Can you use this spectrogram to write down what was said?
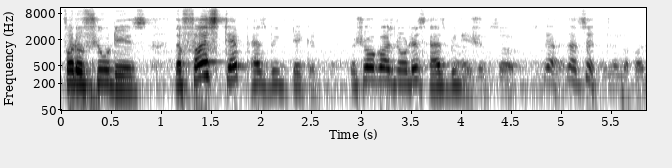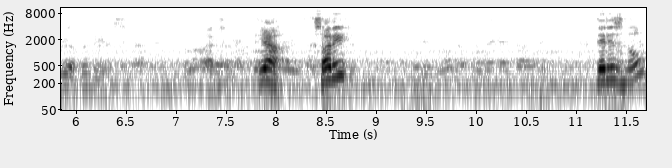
for a few days. The first step has been taken. The show cause notice has been issued. Yeah, that's it. in the purview of the DS. Action. Yeah, sorry? There is no?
